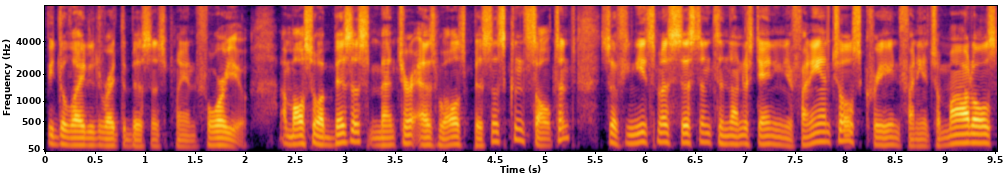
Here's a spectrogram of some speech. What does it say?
Be delighted to write the business plan for you. I'm also a business mentor as well as business consultant. So if you need some assistance in understanding your financials, creating financial models,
